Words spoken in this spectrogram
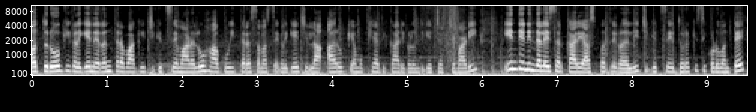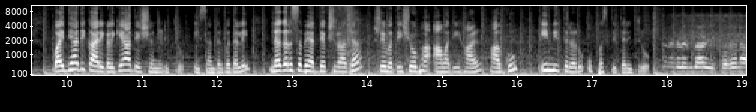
ಮತ್ತು ರೋಗಿಗಳಿಗೆ ನಿರಂತರವಾಗಿ ಚಿಕಿತ್ಸೆ ಮಾಡಲು ಹಾಗೂ ಇತರ ಸಮಸ್ಯೆಗಳಿಗೆ ಜಿಲ್ಲಾ ಆರೋಗ್ಯ ಮುಖ್ಯಾಧಿಕಾರಿಗಳೊಂದಿಗೆ ಚರ್ಚೆ ಮಾಡಿ ಇಂದಿನಿಂದಲೇ ಸರ್ಕಾರಿ ಆಸ್ಪತ್ರೆಗಳಲ್ಲಿ ಚಿಕಿತ್ಸೆ ದೊರಕಿಸಿಕೊಡುವಂತೆ ವೈದ್ಯಾಧಿಕಾರಿಗಳಿಗೆ ಆದೇಶ ನೀಡಿತ್ತು. ಈ ಸಂದರ್ಭದಲ್ಲಿ ನಗರಸಭೆ ಅಧ್ಯಕ್ಷರಾದ ಶ್ರೀಮತಿ ಶೋಭಾ ಆಮದಿಹಾಳ್ ಹಾಗೂ ಇನ್ನಿತರರು ಉಪಸ್ಥಿತರಿದ್ದರು. ಈ ಕೊರೋನಾ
